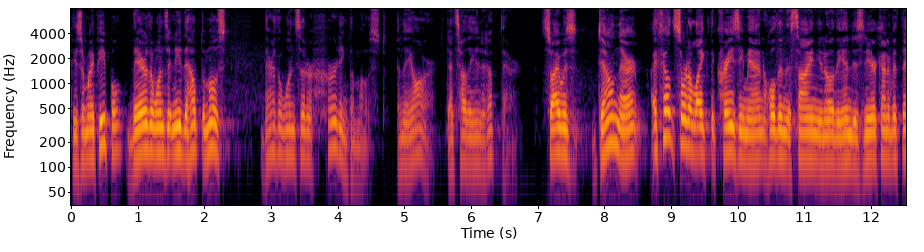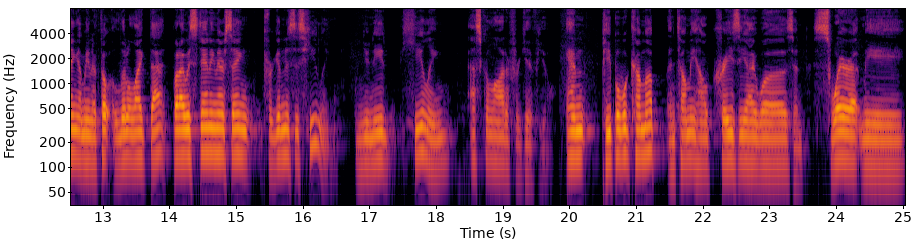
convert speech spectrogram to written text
these are my people. They're the ones that need the help the most. They're the ones that are hurting the most. And they are. That's how they ended up there. So I was down there. I felt sort of like the crazy man holding the sign, you know, the end is near kind of a thing. I mean, I felt a little like that. But I was standing there saying, forgiveness is healing. When you need healing, ask Allah to forgive you. And people would come up and tell me how crazy I was and swear at me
